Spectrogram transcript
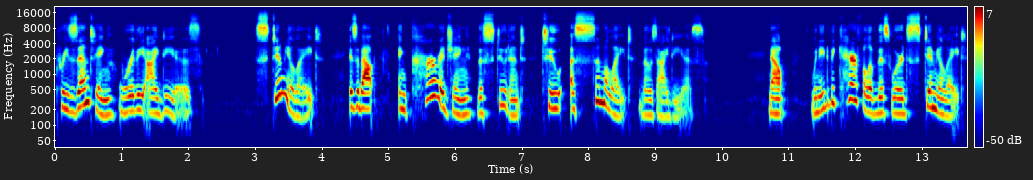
presenting worthy ideas, stimulate is about encouraging the student to assimilate those ideas. Now, we need to be careful of this word stimulate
